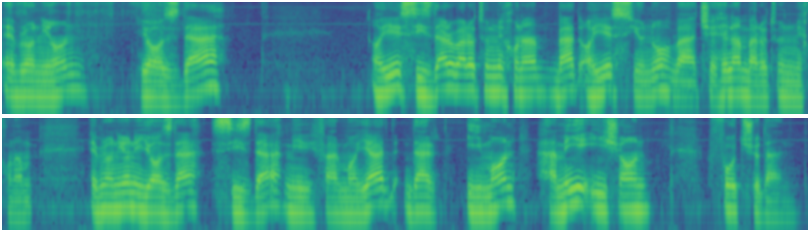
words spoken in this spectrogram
ابرانیان یازده. آیه 13 رو براتون می‌خونم بعد آیه 39 و 40 هم براتون می‌خونم. ابرانیان 11 13 میفرماید در ایمان همه ایشان فوت شدند.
